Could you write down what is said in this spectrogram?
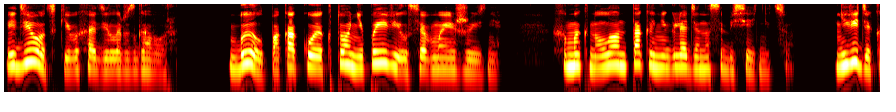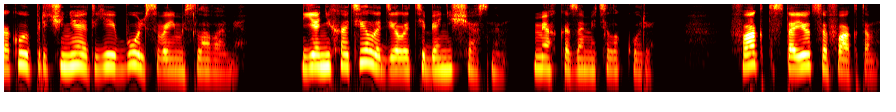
Идиотский выходил разговор. Был, пока кое-кто не появился в моей жизни. Хмыкнул он, так и не глядя на собеседницу, не видя, какую причиняет ей боль своими словами. «Я не хотела делать тебя несчастным», — мягко заметила Кори. «Факт остается фактом.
